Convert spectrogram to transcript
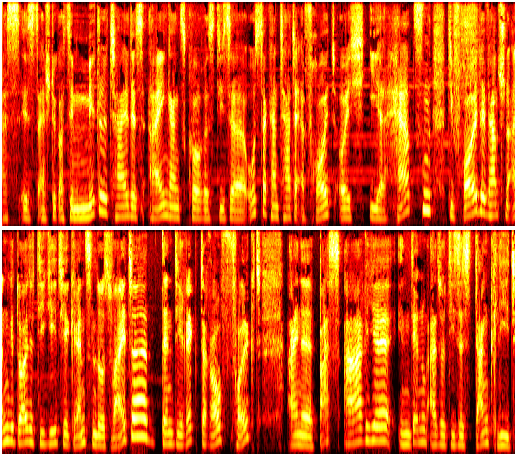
Das ist ein Stück aus dem Mittelteil des Eingangschores dieser Osterkantate. Erfreut euch ihr Herzen. Die Freude, wir haben es schon angedeutet, die geht hier grenzenlos weiter, denn direkt darauf folgt eine Bassarie, in der nun also dieses Danklied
